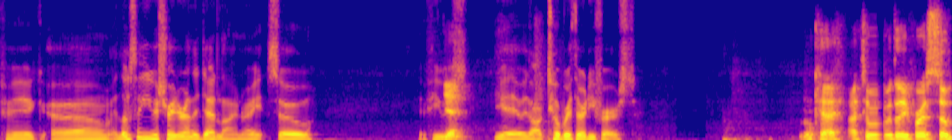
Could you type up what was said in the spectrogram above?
pick. Um, it looks like he was traded around the deadline, right? So if he was, Yeah. yeah, it was October 31st. Okay, October thirty first. So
